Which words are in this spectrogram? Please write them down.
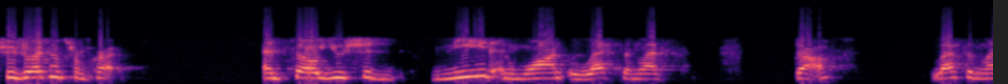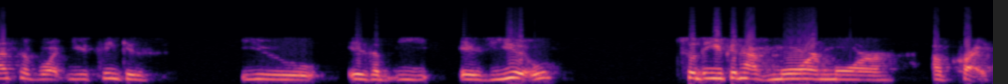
True joy comes from Christ. And so you should need and want less and less stuff, less and less of what you think is you is a is you, so that you can have more and more of Christ,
